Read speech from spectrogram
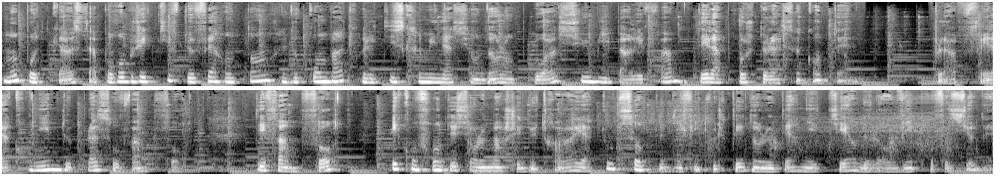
Mon podcast a pour objectif de faire entendre et de combattre les discriminations dans l'emploi subies par les femmes dès l'approche de la cinquantaine. PLAF est l'acronyme de Place aux femmes fortes. Des femmes fortes et confrontées sur le marché du travail à toutes sortes de difficultés dans le dernier tiers de leur vie professionnelle.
